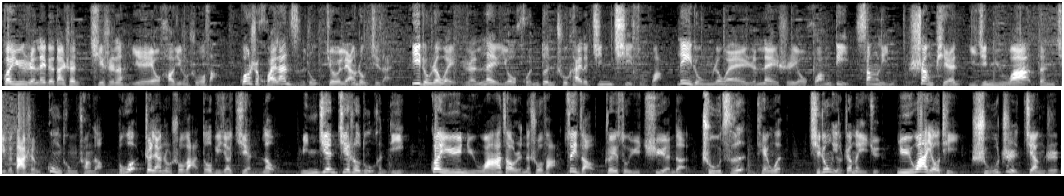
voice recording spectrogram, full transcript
关于人类的诞生，其实呢也有好几种说法，光是《淮南子》中就有两种记载。一种认为人类由混沌初开的精气所化，另一种认为人类是由黄帝、桑林、上骈以及女娲等几个大神共同创造。不过这两种说法都比较简陋，民间接受度很低。关于女娲造人的说法，最早追溯于屈原的《楚辞天问》，其中有这么一句：“女娲有体，孰至降之？”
